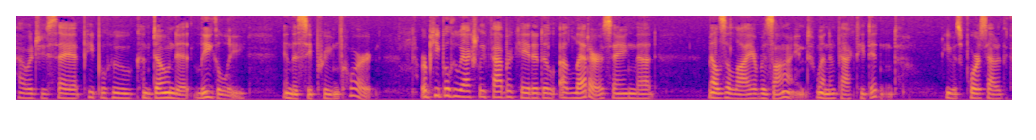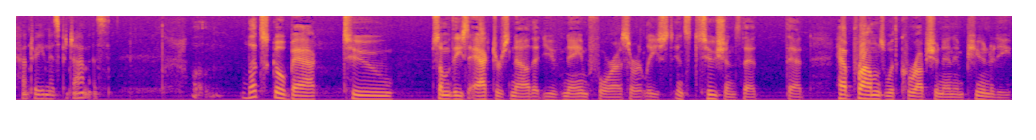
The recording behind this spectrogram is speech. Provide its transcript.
how would you say it, people who condoned it legally in the Supreme Court, or people who actually fabricated a, a letter saying that Mel Zelaya resigned when in fact he didn't. He was forced out of the country in his pajamas. Let's go back to some of these actors now that you've named for us, or at least institutions that that have problems with corruption and impunity.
